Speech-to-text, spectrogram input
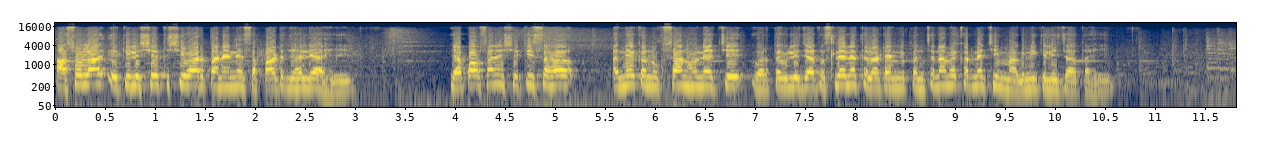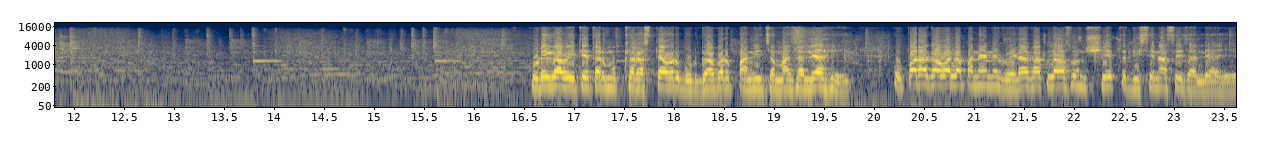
आसोला येथील शेतशिवार पाण्याने सपाट झाले आहे. या पावसाने शेतीसह अनेक नुकसान होण्याचे वर्तविले जात असल्याने तलाठ्यांनी पंचनामे करण्याची मागणी केली जात आहे. कुडेगाव येथे तर मुख्य रस्त्यावर गुडघाभर पाणी जमा झाले आहे. उपारा गावाला पाण्याने वेढा घातला असून शेत दिसेनासे झाले आहे.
